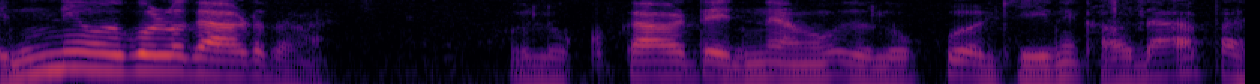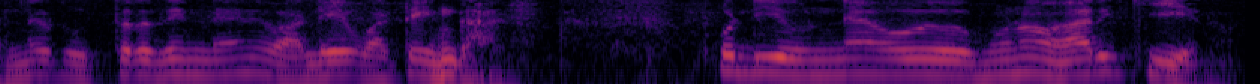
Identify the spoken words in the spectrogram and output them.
එන්නේ ඔයගොල්ලෝ ගාවට තමයි. ඔය ලොක්කු කාවට එන්නේ නැහැ මොකද ලොක්කුව කියන කවදා ප්‍රශ්නෙට උත්තර දෙන්නේ නැහැ වලේ වටෙන් ගන්න. පොඩි උන්නේ ඔය මොනවා හරි කියනවා.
